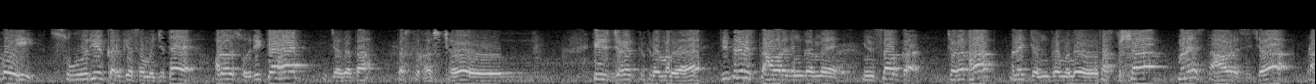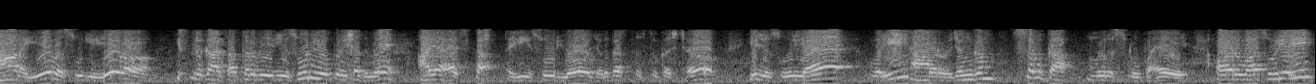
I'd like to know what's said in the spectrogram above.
को ही सूर्य करके समझता है और सूर्य क्या है जगत तस्त इस जगत है जितने भी स्थावर जंगल में इन सब का जगत मैंने जंगम मैंने स्थावर से प्राण एवं, सूर्य एवं। इस प्रकार अथर्वेदीय सूर्य उपनिषद में आया है, स्पष्ट ही सूर्य जगत कष्ट ये जो सूर्य है, वही और जंगम सबका मूल स्वरूप है। और वह सूर्य ही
